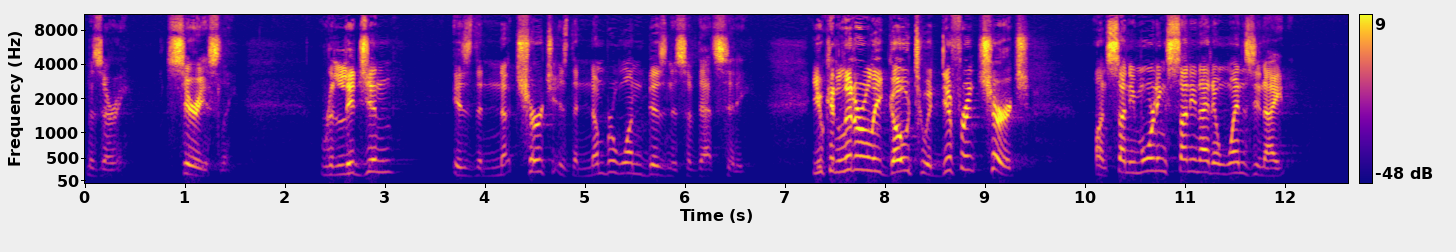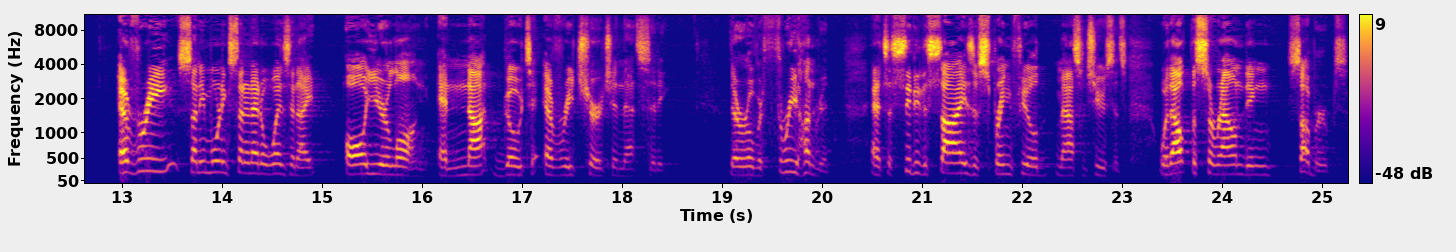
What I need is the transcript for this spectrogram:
Missouri. Seriously. Religion is the church is the number one business of that city. You can literally go to a different church on Sunday morning, Sunday night, and Wednesday night, every Sunday morning, Sunday night, and Wednesday night, all year long, and not go to every church in that city. There are over 300, and it's a city the size of Springfield, Massachusetts, without the surrounding suburbs.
